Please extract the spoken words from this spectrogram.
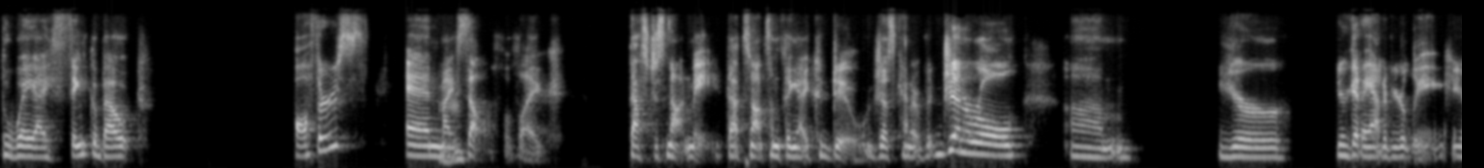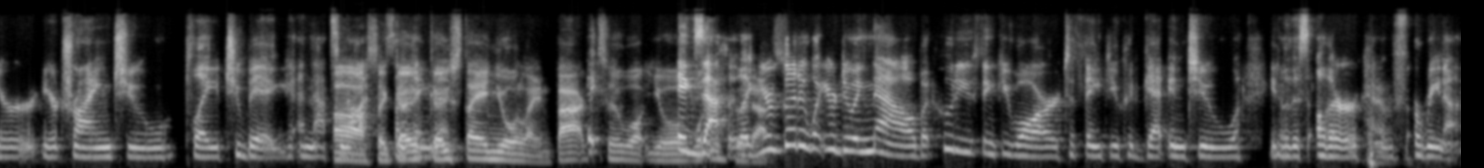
the way I think about authors and mm-hmm. myself of like, that's just not me. That's not something I could do. Just kind of a general, um, you're you're getting out of your league. You're you're trying to play too big, and that's ah, not. So go go that, stay in your lane. Back to what you're exactly what you're like. You're good at what you're doing now, but who do you think you are to think you could get into you know this other kind of arena?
